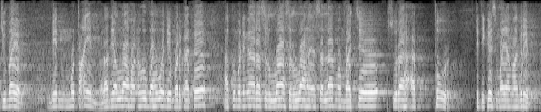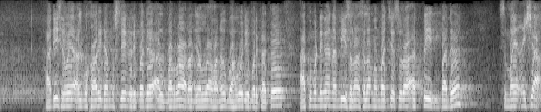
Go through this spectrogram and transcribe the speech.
Jubair bin Mut'im radhiyallahu anhu bahawa dia berkata aku mendengar Rasulullah sallallahu alaihi wasallam membaca surah At-Tur ketika sembahyang maghrib Hadis riwayat Al-Bukhari dan Muslim daripada Al-Barra radhiyallahu anhu bahawa dia berkata, aku mendengar Nabi sallallahu alaihi wasallam membaca surah At-Tin pada sembahyang Isyak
